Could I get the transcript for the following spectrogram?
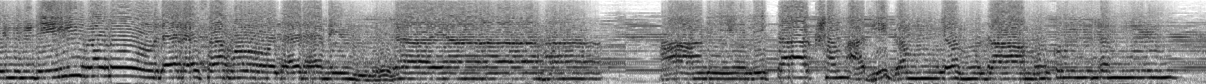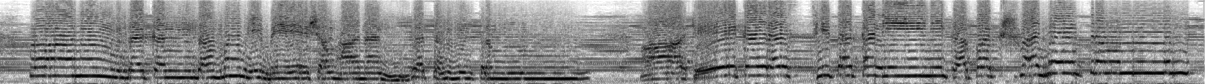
इन्दीवरोदर सहोदरमिन्दुरायाः आमीलिताक्षम् अधिगम्य मुदा मुकुन्दम् आनन्दकन्दमनिमेषमनन्दतन्त्रम् आकेकरस्थितकलीनिकपक्ष्मनेत्रम्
